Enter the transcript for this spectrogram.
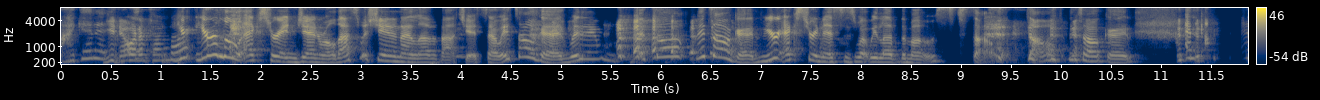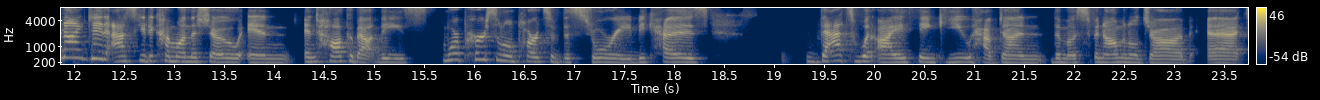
I get it. You know what I'm talking about? You're, you're a little extra in general. That's what Shannon and I love about you. So it's all good. It's all it's all good. Your extraness is what we love the most. So it's all it's all good. And and I did ask you to come on the show and and talk about these more personal parts of the story because that's what I think you have done the most phenomenal job at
